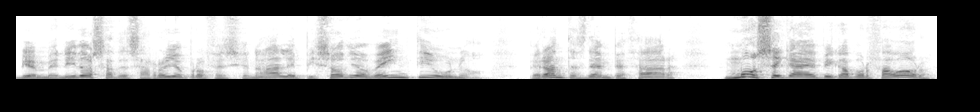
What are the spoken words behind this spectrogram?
Bienvenidos a Desarrollo Profesional, episodio 21. Pero antes de empezar, música épica, por favor.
